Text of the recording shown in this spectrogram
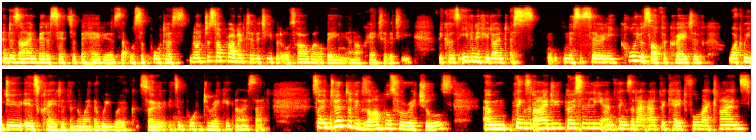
and design better sets of behaviors that will support us, not just our productivity, but also our well-being and our creativity. Because even if you don't necessarily call yourself a creative, what we do is creative in the way that we work. So it's important to recognize that. So in terms of examples for rituals, um, things that I do personally and things that I advocate for my clients,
